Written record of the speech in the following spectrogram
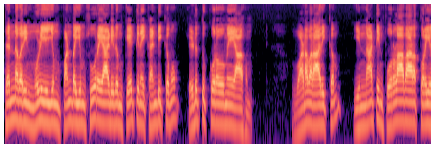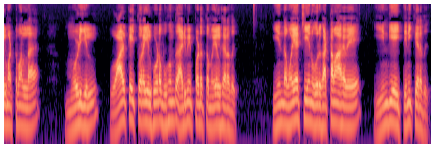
தென்னவரின் மொழியையும் பண்பையும் சூறையாடிடும் கேட்டினை கண்டிக்கவும் எடுத்துக்கூறவுமே ஆகும் வடவர் ஆதிக்கம் இந்நாட்டின் பொருளாதாரத்துறையில் மட்டுமல்ல மொழியில் வாழ்க்கைத் துறையில் கூட புகுந்து அடிமைப்படுத்த முயல்கிறது. இந்த முயற்சியின் ஒரு கட்டமாகவே இந்தியை திணிக்கிறது.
